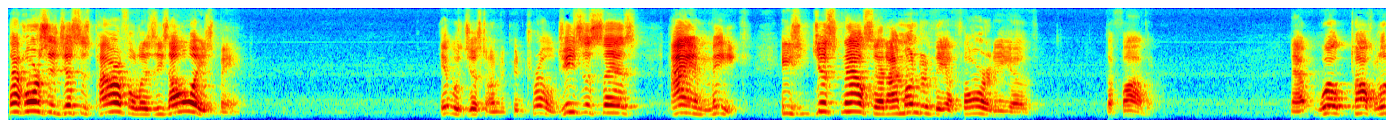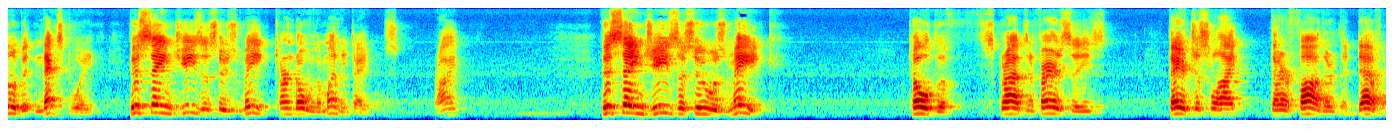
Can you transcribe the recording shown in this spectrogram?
That horse is just as powerful as he's always been. It was just under control. Jesus says, I am meek. He's just now said, I'm under the authority of the Father. Now, we'll talk a little bit next week. This same Jesus who's meek turned over the money tables, right? This same Jesus who was meek told the scribes and Pharisees they're just like their father, the devil.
